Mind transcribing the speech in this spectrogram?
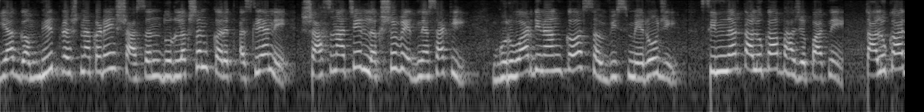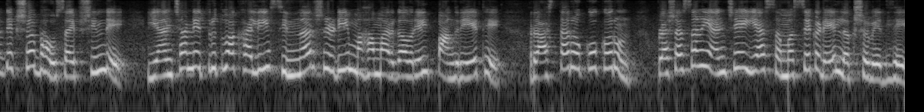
या गंभीर प्रश्नाकडे शासन दुर्लक्षण करत असल्याने शासनाचे लक्ष वेधण्यासाठी गुरुवार दिनांक सव्वीस मे रोजी सिन्नर तालुका भाजपाने तालुकाध्यक्ष भाऊसाहेब शिंदे यांच्या नेतृत्वाखाली सिन्नर शिर्डी महामार्गावरील पांगरी येथे रास्ता रोको करून प्रशासन यांचे या समस्येकडे लक्ष वेधले.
